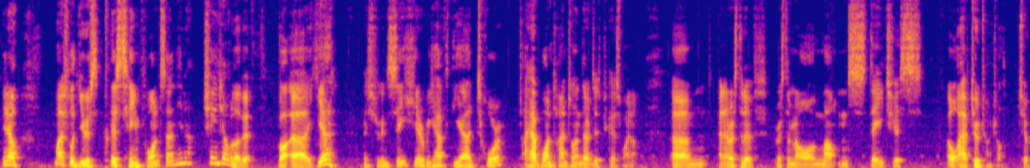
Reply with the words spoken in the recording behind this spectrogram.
you know, might as well use this team for once and you know change up a little bit. But uh, yeah, as you can see here, we have the uh, tour. I have one title in there just because why not? Um, and the rest of the rest of them are all mountain stages. Oh, I have two time trials. Two,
